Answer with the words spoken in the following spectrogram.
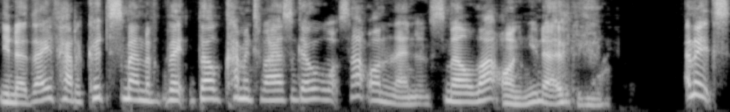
you know they've had a good smell of they, they'll come into my house and go oh, what's that one then and smell that one you know Yeah. and it's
